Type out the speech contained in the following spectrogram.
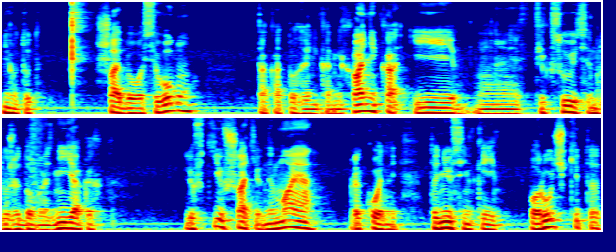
У нього тут шайби в осьовому, така тугенька механіка, і фіксується він дуже добре. Ніяких люфтів, шатів немає. Прикольний. Тонюсінький по ручці, то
